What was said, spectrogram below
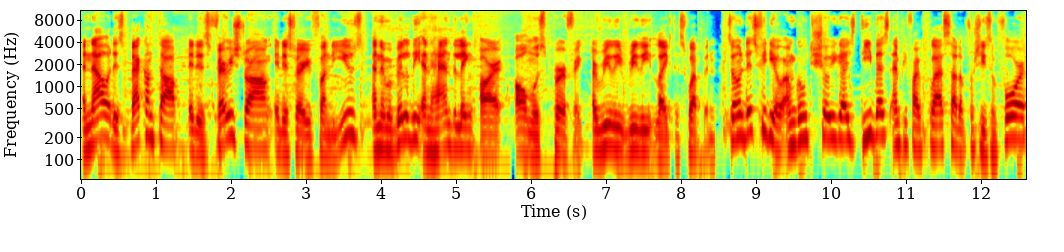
And now it is back on top, it is very strong, it is very fun to use, and the mobility and handling are almost perfect. I really, really like this weapon. So in this video, I'm going to show you guys the best MP5 class setup for Season 4,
